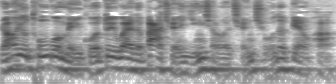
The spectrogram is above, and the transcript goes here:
然后又通过美国对外的霸权影响了全球的变化。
